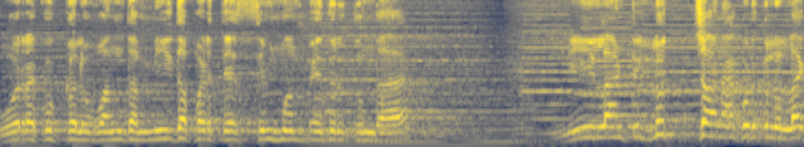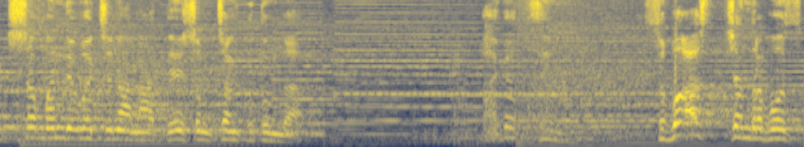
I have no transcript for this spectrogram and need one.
ఊర కుక్కలు వంద మీద పడితే సింహం బెదురుతుందా? నీలాంటి లుచ్చ నా కొడుకులు లక్ష మంది వచ్చినా నా దేశం చంకుతుందా? భగత్ సింగ్ సుభాష్ చంద్రబోస్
